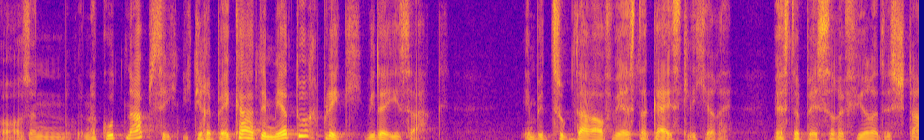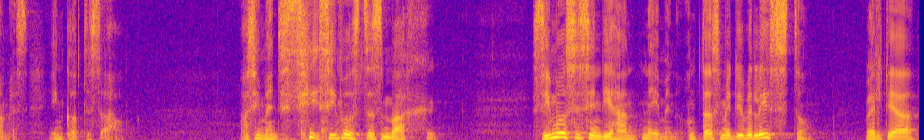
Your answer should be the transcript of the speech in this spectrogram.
aus einer guten Absicht. Nicht? Die Rebekka hatte mehr Durchblick wie der Isaac in Bezug darauf, wer ist der Geistlichere, wer ist der bessere Führer des Stammes in Gottes Augen. Also ich meine, sie, sie muss das machen. Sie muss es in die Hand nehmen und das mit Überlistung, weil der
